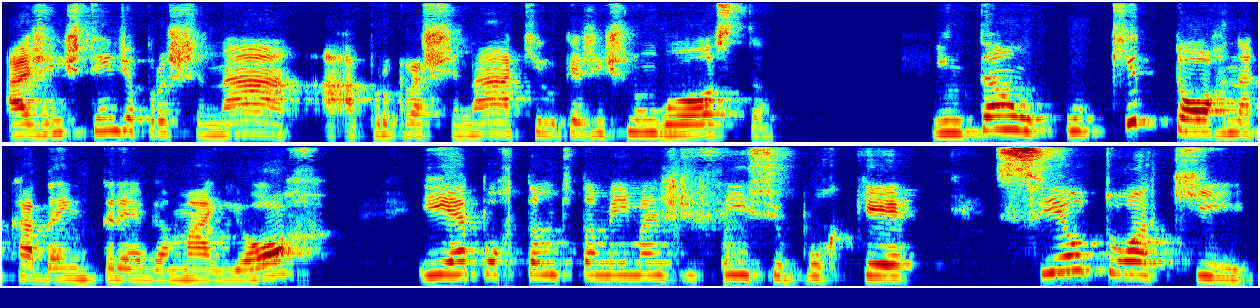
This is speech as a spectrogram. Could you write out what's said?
a gente tende a procrastinar, a procrastinar aquilo que a gente não gosta. Então, o que torna cada entrega maior e é, portanto, também mais difícil, porque se eu estou aqui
